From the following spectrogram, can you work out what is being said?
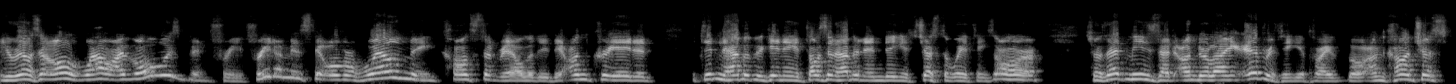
You realize, oh, wow, I've always been free. Freedom is the overwhelming, constant reality, the uncreated. It didn't have a beginning, it doesn't have an ending, it's just the way things are. So that means that underlying everything, if I go unconscious,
